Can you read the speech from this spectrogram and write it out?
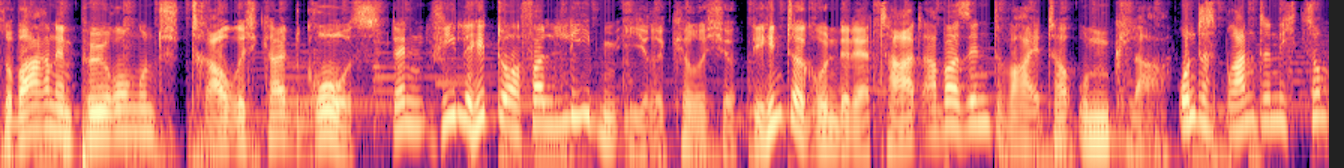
So waren Empörung und Traurigkeit groß, denn viele Hittorfer lieben ihre Kirche. Die Hintergründe der Tat aber sind weiter unklar. Und es brannte nicht zum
